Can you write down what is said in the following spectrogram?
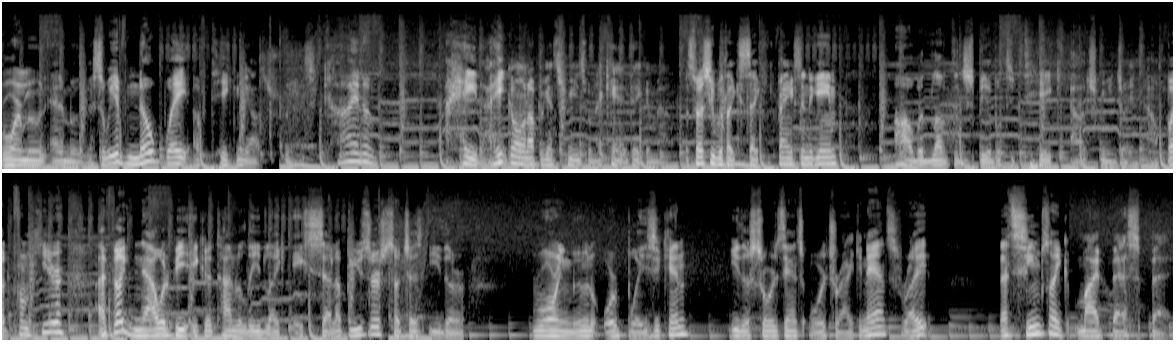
Roar Moon and Amoonguss. So we have no way of taking out screens. Kind of I hate it. I hate going up against screens when I can't take them out, especially with like Psychic Fangs in the game. Oh, I would love to just be able to take out screens right now. But from here, I feel like now would be a good time to lead like a setup user, such as either Roaring Moon or Blaziken, either Swords Dance or Dragon Dance, right? That seems like my best bet.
